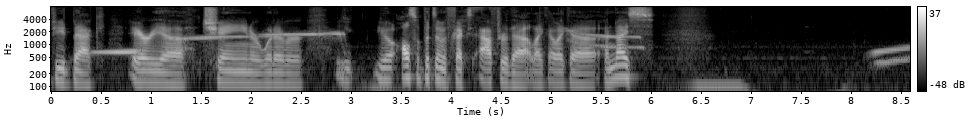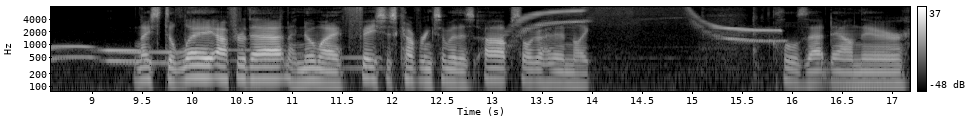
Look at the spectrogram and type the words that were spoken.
feedback area chain or whatever. You, you also put some effects after that, like like a, a nice nice delay after that. And I know my face is covering some of this up, so I'll go ahead and like close that down there.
